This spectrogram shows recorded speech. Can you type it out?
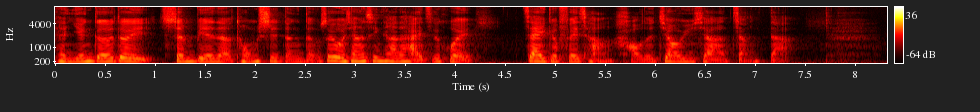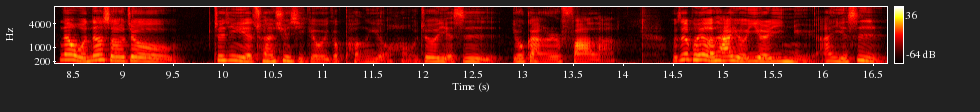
很严格对身边的同事等等，所以我相信他的孩子会在一个非常好的教育下长大。那我那时候就最近也传讯息给我一个朋友哈，我就也是有感而发啦。我这朋友他有一儿一女啊，也是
